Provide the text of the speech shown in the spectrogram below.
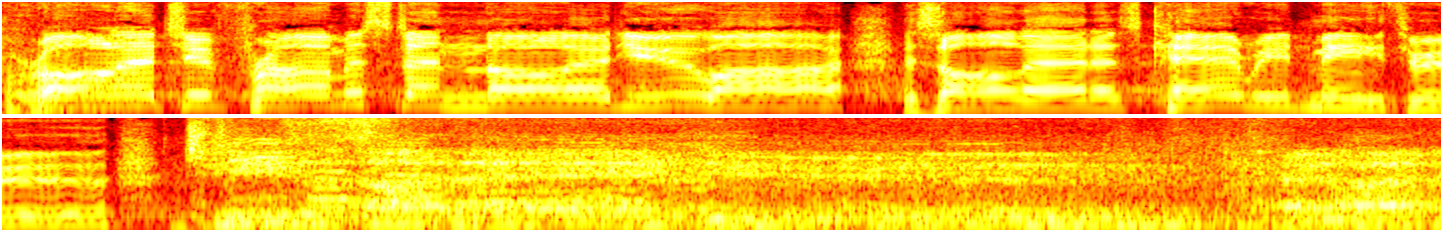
For all that you've promised and all that you are is all that has carried me through. Jesus, I thank you. And I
